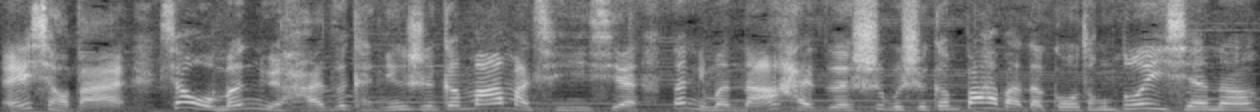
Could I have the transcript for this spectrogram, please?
哎，小白，像我们女孩子肯定是跟妈妈亲一些，那你们男孩子是不是跟爸爸的沟通多一些呢？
